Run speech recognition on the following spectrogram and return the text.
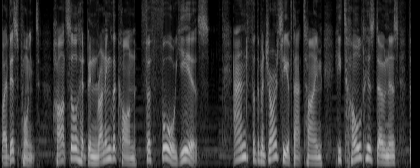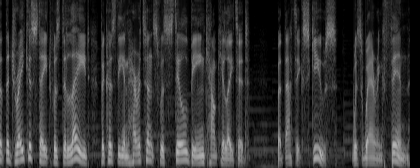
By this point, Hartzell had been running the con for four years. And for the majority of that time, he told his donors that the Drake estate was delayed because the inheritance was still being calculated. But that excuse was wearing thin.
